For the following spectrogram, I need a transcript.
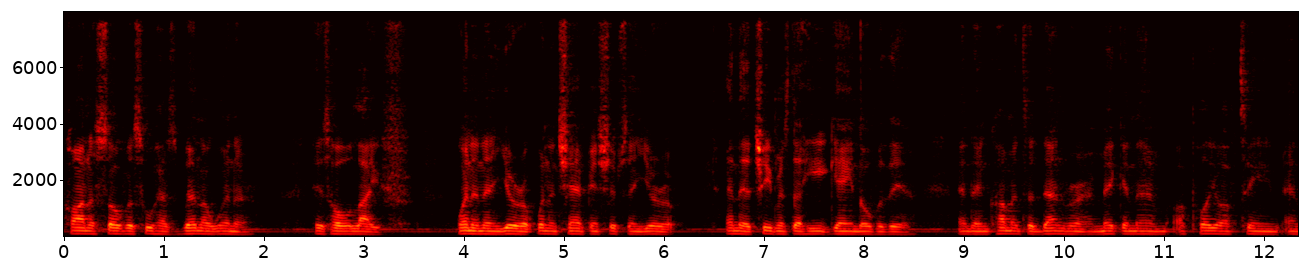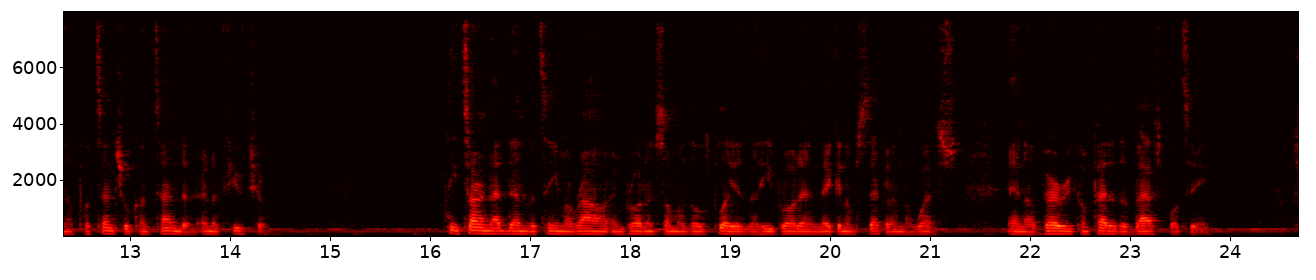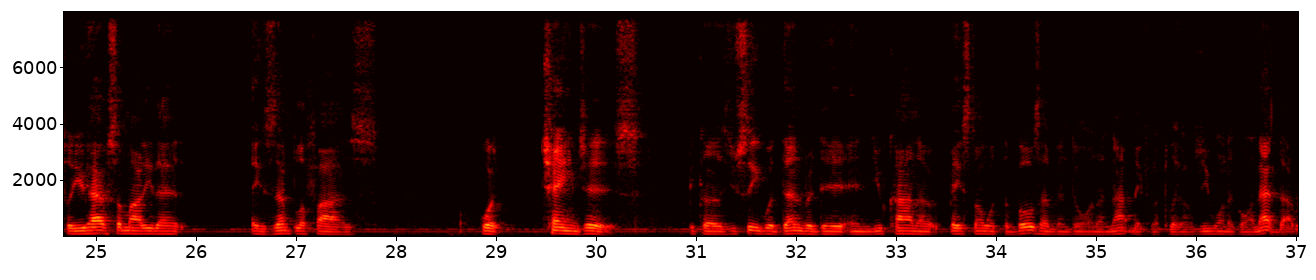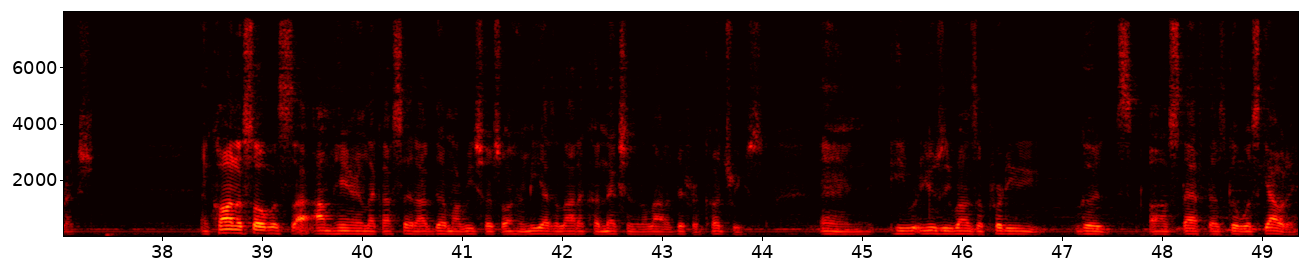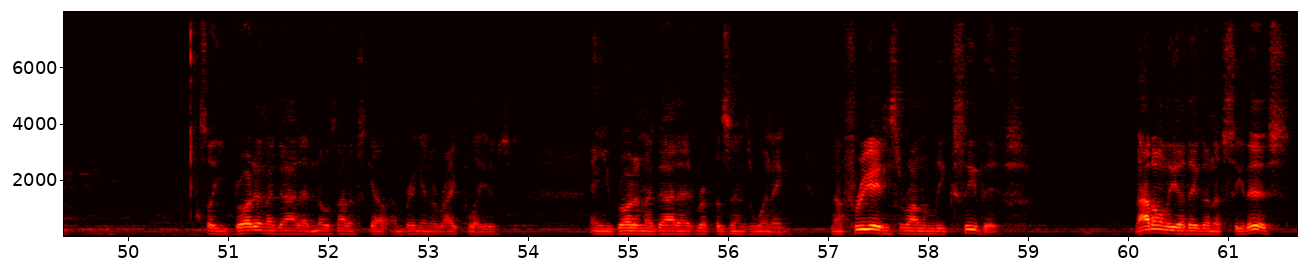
Karnisovas, who has been a winner his whole life, winning in Europe, winning championships in Europe, and the achievements that he gained over there, and then coming to Denver and making them a playoff team and a potential contender in the future. He turned that Denver team around and brought in some of those players that he brought in, making them second in the West and a very competitive basketball team. So you have somebody that exemplifies what change is because you see what Denver did, and you kind of, based on what the Bulls have been doing, are not making the playoffs. You want to go in that direction. And Karnisovas, I'm hearing, like I said, I've done my research on him. He has a lot of connections in a lot of different countries, and he usually runs a pretty good uh, staff that's good with scouting. So you brought in a guy that knows how to scout and bring in the right players, and you brought in a guy that represents winning. Now, free agents around the league see this not only are they going to see this,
